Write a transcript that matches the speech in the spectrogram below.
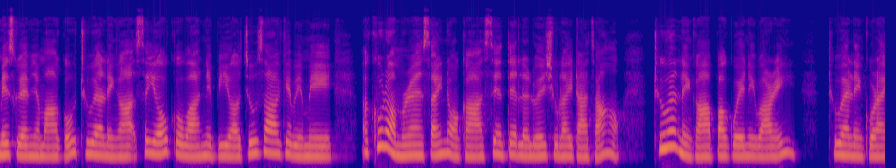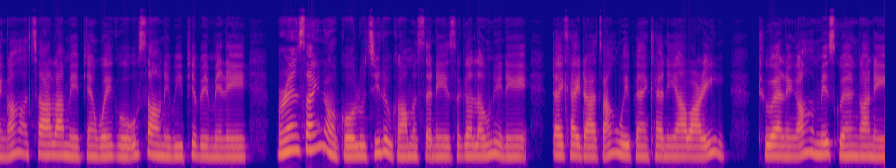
Miss Grand မြန်မာကိုထူအန်လင်ကစိတ်ရောကိုပါနှစ်ပြီးတော့စူးစမ်းခဲ့ပေမယ့်အခုတော့မရန်ဆိုင်တော်ကစင်သက်လွယ်လွယ်ရှူလိုက်တာကြောင့်ထူအန်လင်ကပောက်ကွဲနေပါရီ ထူအန်လင်ကိုရိုင်းကအခြားလာမေပြန်ပွဲကိုဥဆောင်နေပြီဖြစ်ပေမဲ့လည်းမရန်ဆိုင်တော်ကိုလူကြီးလူကားမစတဲ့စကလုံးတွေနဲ့တိုက်ခိုက်တာကြောင့်ဝေဖန်ခံနေရပါတယ်။ထူအန်လင်က Miss Grand ကနေ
